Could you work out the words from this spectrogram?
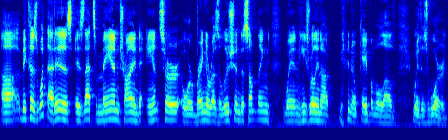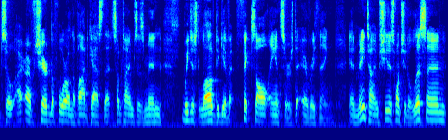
Uh, because what that is is that's a man trying to answer or bring a resolution to something when he's really not you know capable of with his words. So I, have shared before on the podcast that sometimes as men we just love to give fix all answers to everything, and many times she just wants you to listen.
